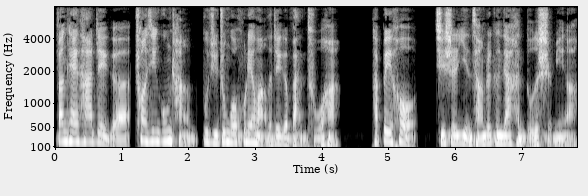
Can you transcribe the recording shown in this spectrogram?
翻开他这个创新工厂布局中国互联网的这个版图，哈，他背后。其实隐藏着更加狠毒的使命啊！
